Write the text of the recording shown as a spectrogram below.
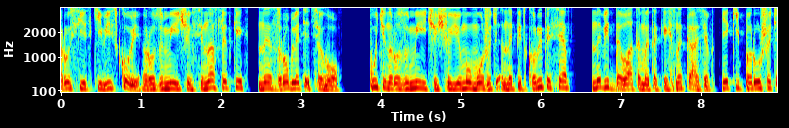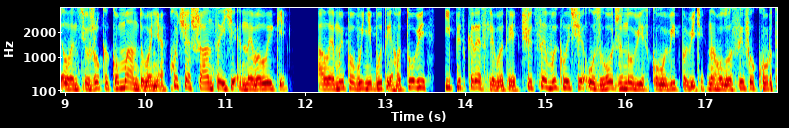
російські військові, розуміючи всі наслідки, не зроблять цього. Путін, розуміючи, що йому можуть не підкоритися, не віддаватиме таких наказів, які порушать ланцюжок командування, хоча шанси й невеликі. Але ми повинні бути готові і підкреслювати, що це викличе узгоджену військову відповідь, наголосив Курт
